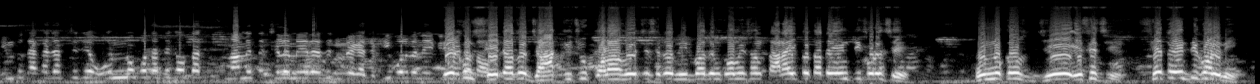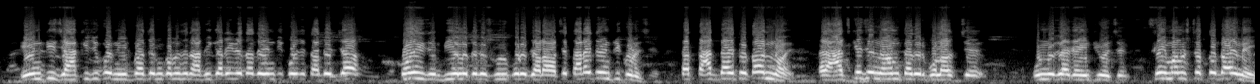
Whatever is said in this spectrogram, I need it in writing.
কিন্তু দেখা যাচ্ছে যে অন্য কোথা থেকেও তার নামেতে ছেলে মেয়েরা এসে জুটে গেছে। কি বলবেন এই দেখুন সেটা তো যা কিছু করা হয়েছে সেটা নির্বাচন কমিশন তারাই তো তাতে এন্ট্রি করেছে। অন্য কেউ যে এসেছে সে তো এন্ট্রি করেনি। এন্ট্রি যা কিছু করে নির্বাচন কমিশন আধিকারিকরা তাদের এন্ট্রি করেছে তাদের যা ওই বিএলও থেকে শুরু করে যারা আছে তারাই তো এন্ট্রি করেছে। তা তার দায়িত্ব তার নয়। আর আজকে যে নাম তাদের বলা হচ্ছে অন্য জায়গায় এন্ট্রি হয়েছে, সেই মানুষটার তো দায় নেই।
